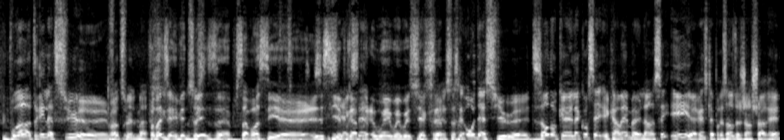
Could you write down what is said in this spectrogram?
Puis pourra entrer là-dessus euh, éventuellement. Faudrait que j'invite Biz euh, pour savoir si euh, s'il si est prêt. Après... Oui, oui, oui, s'il accepte. Ce serait audacieux, euh, disons. Donc euh, la course est, quand même lancée et reste la présence de Jean Charest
